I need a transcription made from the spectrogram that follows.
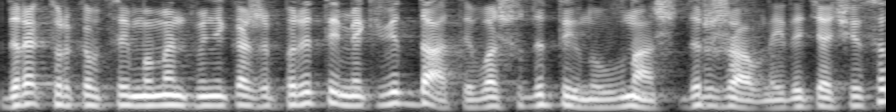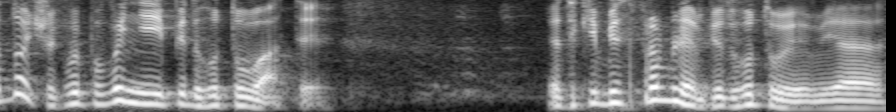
Директорка в цей момент мені каже: перед тим, як віддати вашу дитину в наш державний дитячий садочок, ви повинні її підготувати. Я такий без проблем підготуємо. Я,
